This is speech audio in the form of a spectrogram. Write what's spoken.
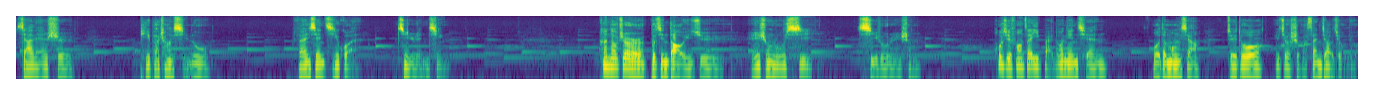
下联是：“琵琶唱喜怒，繁弦急管尽人情。”看到这儿，不禁道一句：“人生如戏，戏如人生。”或许放在一百多年前，我的梦想。最多也就是个三教九流，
